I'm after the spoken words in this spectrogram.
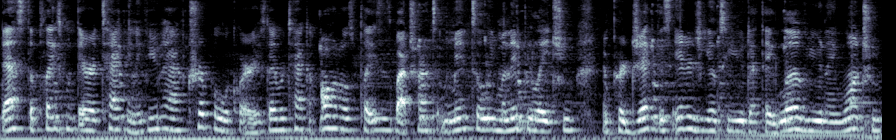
That's the placement they're attacking. If you have triple Aquarius, they're attacking all those places by trying to mentally manipulate you and project this energy into you that they love you and they want you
